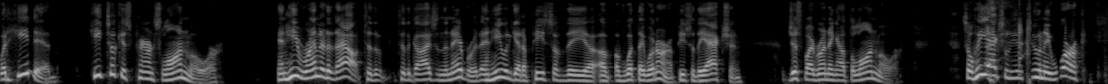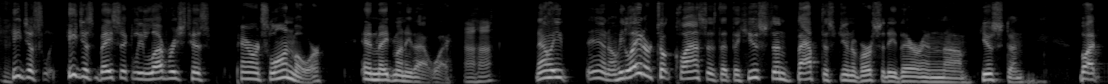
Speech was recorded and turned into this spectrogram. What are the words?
What he did, he took his parents' lawnmower and he rented it out to the to the guys in the neighborhood, and he would get a piece of the uh, of, of what they would earn, a piece of the action, just by renting out the lawnmower. So he actually didn't do any work. He just he just basically leveraged his parents' lawnmower and made money that way. Uh-huh. Now he you know he later took classes at the Houston Baptist University there in um, Houston, but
